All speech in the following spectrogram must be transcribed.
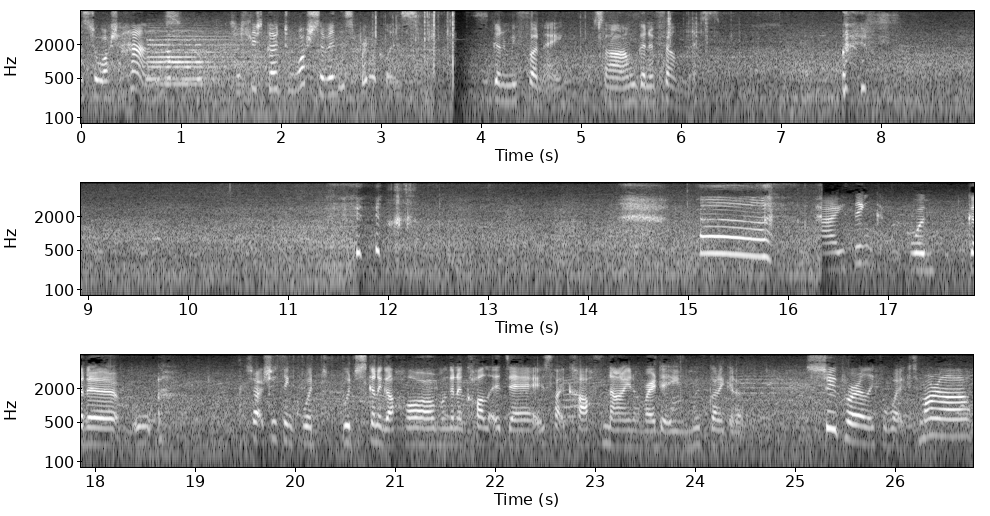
wants to wash her hands? So she's going to wash them in the sprinklers. This is going to be funny, so I'm going to film this. I think we're gonna. So I actually think we're, we're just gonna go home. We're gonna call it a day. It's like half nine already. and We've got to get up super early for work tomorrow,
